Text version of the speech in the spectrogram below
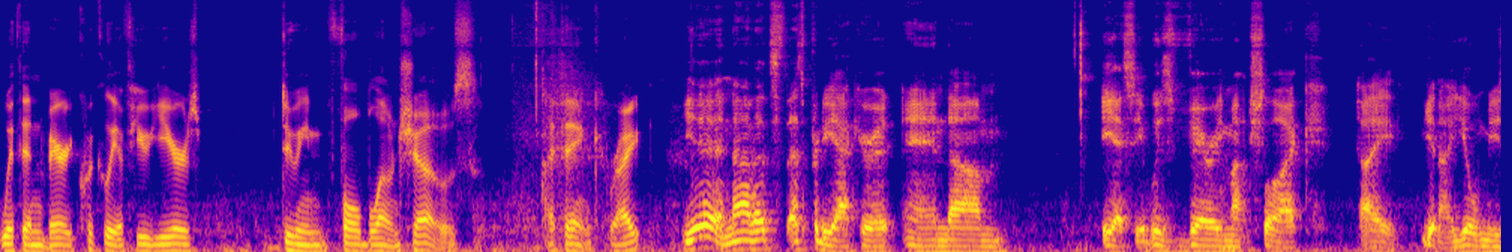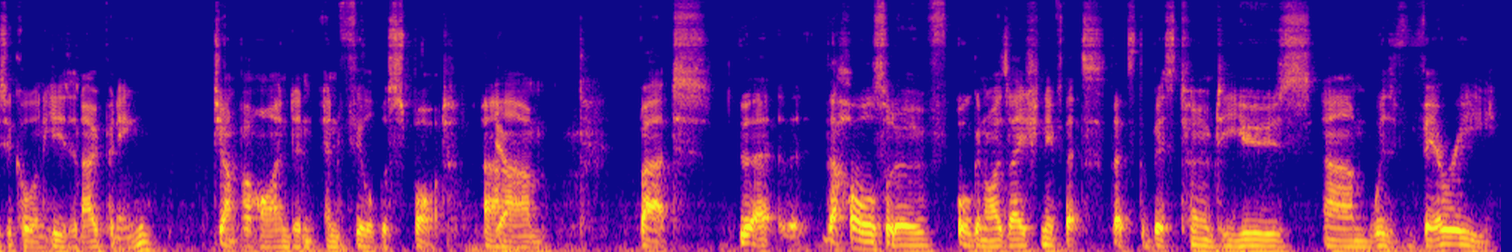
within very quickly a few years doing full blown shows. I think, right? Yeah, no, that's that's pretty accurate. And um, yes, it was very much like a you know you're musical and here's an opening, jump behind and, and fill the spot. Yeah. Um, but the the whole sort of organisation, if that's that's the best term to use, um, was very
